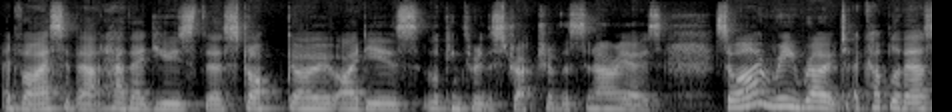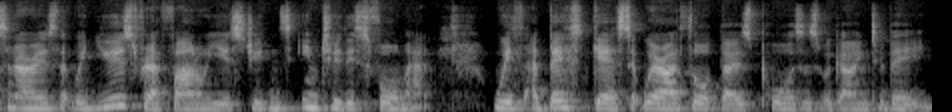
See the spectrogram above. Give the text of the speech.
advice about how they'd use the stop go ideas, looking through the structure of the scenarios. So, I rewrote a couple of our scenarios that we'd used for our final year students into this format with a best guess at where I thought those pauses were going to be.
